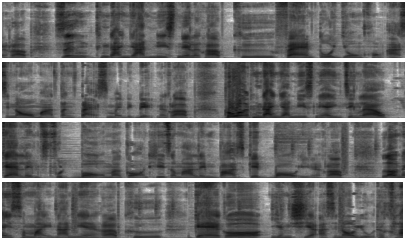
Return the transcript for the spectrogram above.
นะครับ ซึ่งทางด้านยานนิสเนี่ยแหละครับ คือแฟนตัวยงของอาร์เซนอลมาตั้งแต่สมัยเด็กๆนะครับ เพราะว่าทางด้านยานนิสเนี่ยจริงๆ แล้วแกเล่นฟุตบอลมาก่อนที่จะมาเล่นบาสเกตบอลอีกนะครับ แล้วในสมัยนั้นเนี่ยนะครับคือแกก็ยังเชียร์อาร์เซนอลอยู่ถ้าใคร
